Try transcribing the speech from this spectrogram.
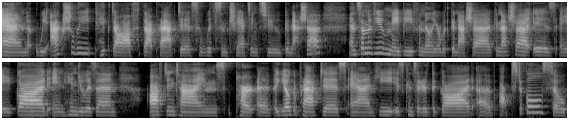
And we actually kicked off that practice with some chanting to Ganesha. And some of you may be familiar with Ganesha. Ganesha is a god in Hinduism, oftentimes part of a yoga practice, and he is considered the god of obstacles, so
